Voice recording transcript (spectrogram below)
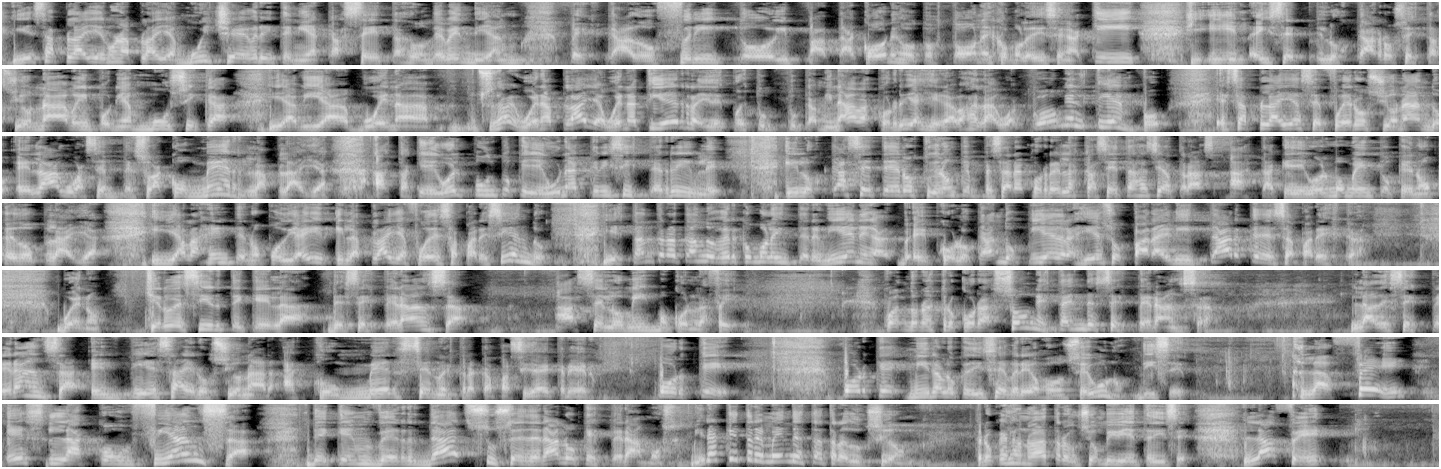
Y esa playa era una playa muy chévere y tenía casetas donde vendían pescado frito y patacones o tostones, como le dicen aquí, y, los carros se estacionaban y ponían música y buena, ¿sabes? buena playa, buena tierra y después tú, tú caminabas, corrías, llegabas al agua. Con el tiempo, esa playa se fue erosionando, el agua se empezó a comer la playa hasta que llegó el punto que llegó una crisis terrible y los caseteros tuvieron que empezar a correr las casetas hacia atrás hasta que llegó el momento que no quedó playa y ya la gente no podía ir y la playa fue desapareciendo. Y están tratando de ver cómo la intervienen, eh, colocando piedras y eso para evitar que desaparezca. Bueno, quiero decirte que la desesperanza hace lo mismo con la fe. Cuando nuestro corazón está en desesperanza, la desesperanza empieza a erosionar, a comerse nuestra capacidad de creer. ¿Por qué? Porque mira lo que dice Hebreos 11.1. Dice, la fe es la confianza de que en verdad sucederá lo que esperamos. Mira qué tremenda esta traducción. Creo que es la nueva traducción viviente. Dice, la fe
